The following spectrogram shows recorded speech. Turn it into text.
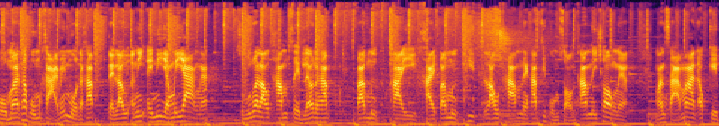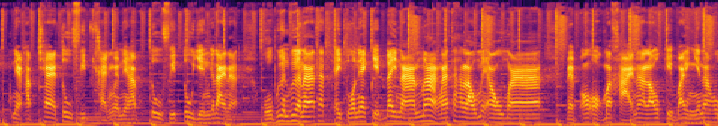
ผมอะถ้าผมขายไม่หมดนะครับ แต่เราอันนี้ไอ้นี่ยังไม่ย่างนะ สมมุติว่าเราทำเสร็จแล้วนะครับปลาหมึกไข่ไข่ปลาหมึกที่เราทำนะครับ ที่ผมสอนทำในช่องเนี่ย มันสามารถเอาเก็บเนี่ยครับแช่ตู้ฟิตแข็งแบบนี้ครับตู้ฟิตตู้เย็นก็ได้นะโหเพื่อนเพื่อนนะ ถ้าไอตัวเนี้ยเก็บได้นานมากนะ ถ้าเราไม่เอามาแบบเอาออกมาขายนะ เราเก็บไว้อย่างเงี้ยนะโห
